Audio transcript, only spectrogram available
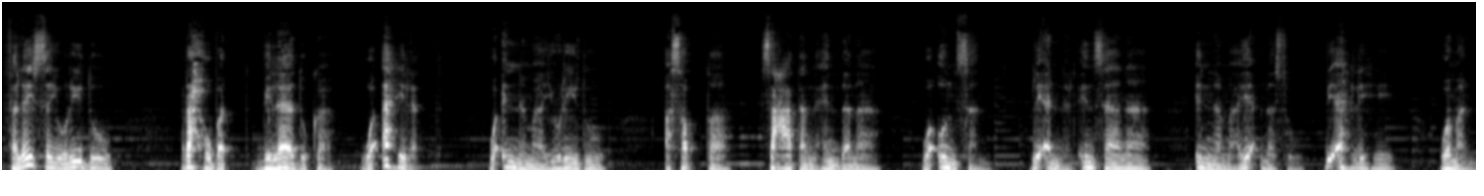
فليس يريد رحبت بلادك وأهلت وإنما يريد أصبت سعة عندنا وأنسا لأن الإنسان إنما يأنس بأهله ومن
